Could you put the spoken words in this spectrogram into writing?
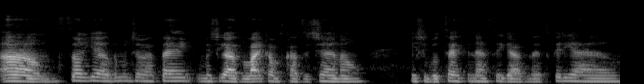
Um, so yeah, let me know what I think. Make sure you guys like, comment, subscribe to the channel. If you was tasting, I'll see you guys in the next video.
